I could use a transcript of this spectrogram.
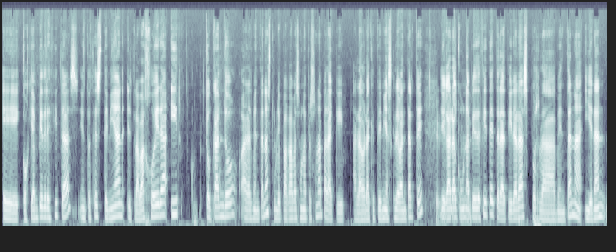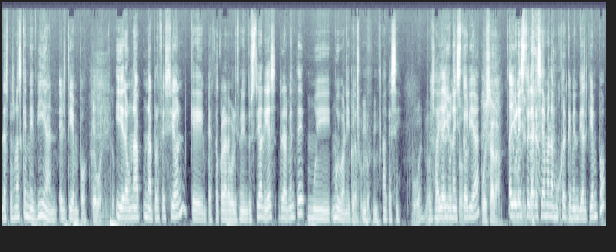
eh, cogían piedrecitas y entonces tenían, el trabajo era ir tocando a las ventanas, tú le pagabas a una persona para que a la hora que tenías que levantarte llegara con una piedrecita y te la tiraras por la ventana y eran las personas que medían el tiempo. Qué bonito. Y era una, una profesión que empezó con la revolución industrial y es realmente muy, muy bonito. Qué chulo. ¿A que sí? Bueno, no Pues ahí hay una esto. historia. Pues ahora. Hay una bonito. historia que se llama La mujer que vendía el tiempo,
